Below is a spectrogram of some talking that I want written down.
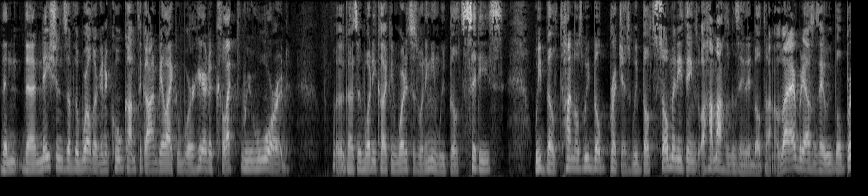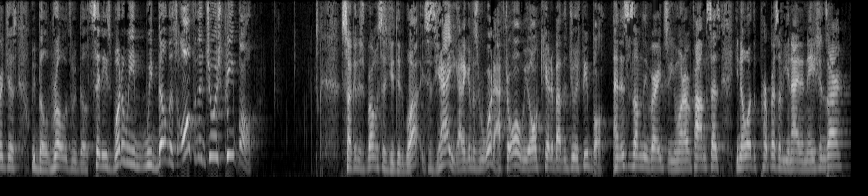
then the nations of the world are going to come to God and be like, we're here to collect reward God said, what are you collecting Word? It says, what do you mean? We built cities, we built tunnels, we built bridges, we built so many things. Well, Hamas is going to say they built tunnels, but everybody else can say we built bridges, we built roads, we built cities. What do we, we build this all for the Jewish people. HaKadosh Baruch says, you did what? He says, yeah, you gotta give us reward. After all, we all cared about the Jewish people. And this is something very interesting. One of Rav Pam says, you know what the purpose of United Nations are?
